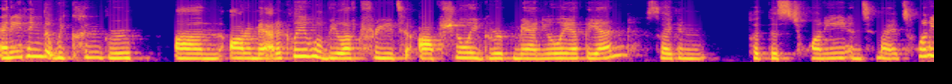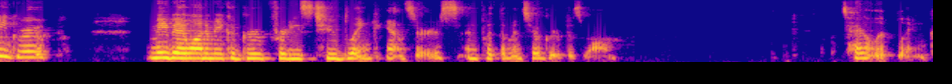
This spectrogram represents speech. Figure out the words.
Anything that we couldn't group um, automatically will be left for you to optionally group manually at the end. So I can put this 20 into my 20 group. Maybe I want to make a group for these two blank answers and put them into a group as well. Title it blank.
